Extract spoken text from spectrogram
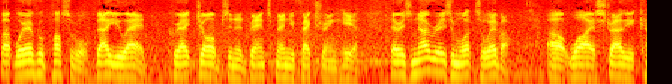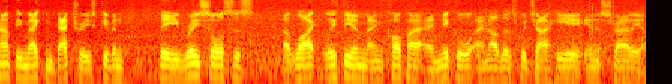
but wherever possible, value add, create jobs in advanced manufacturing here. There is no reason whatsoever uh, why Australia can't be making batteries given the resources uh, like lithium and copper and nickel and others which are here in Australia.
